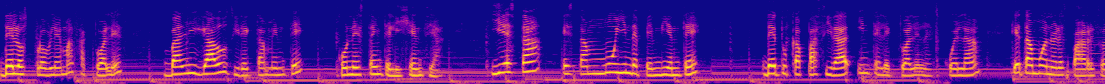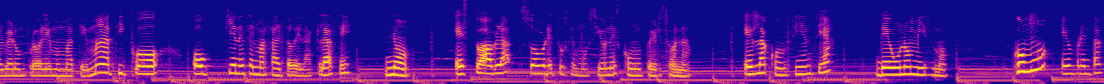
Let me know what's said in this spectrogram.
de los problemas actuales van ligados directamente con esta inteligencia y esta está muy independiente de tu capacidad intelectual en la escuela, qué tan bueno eres para resolver un problema matemático o quién es el más alto de la clase. No, esto habla sobre tus emociones como persona. Es la conciencia de uno mismo. ¿Cómo enfrentas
